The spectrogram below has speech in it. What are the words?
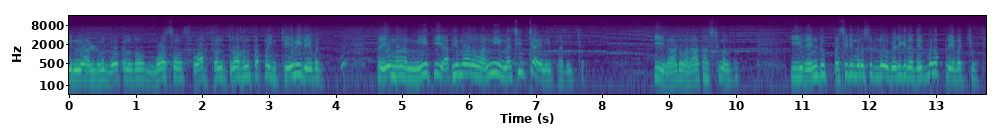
ఇన్నాళ్ళు లోకంలో మోసం స్వార్థం ద్రోహం తప్ప ఇంకేమీ లేవని ప్రేమ నీతి అభిమానం అన్నీ నశించాయని భ్రమించాను. ఈనాడు అనాథాశ్రమంలో ఈ రెండు పసిడి మనసుల్లో వెలిగిన నిర్మల ప్రేమ జ్యోతి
